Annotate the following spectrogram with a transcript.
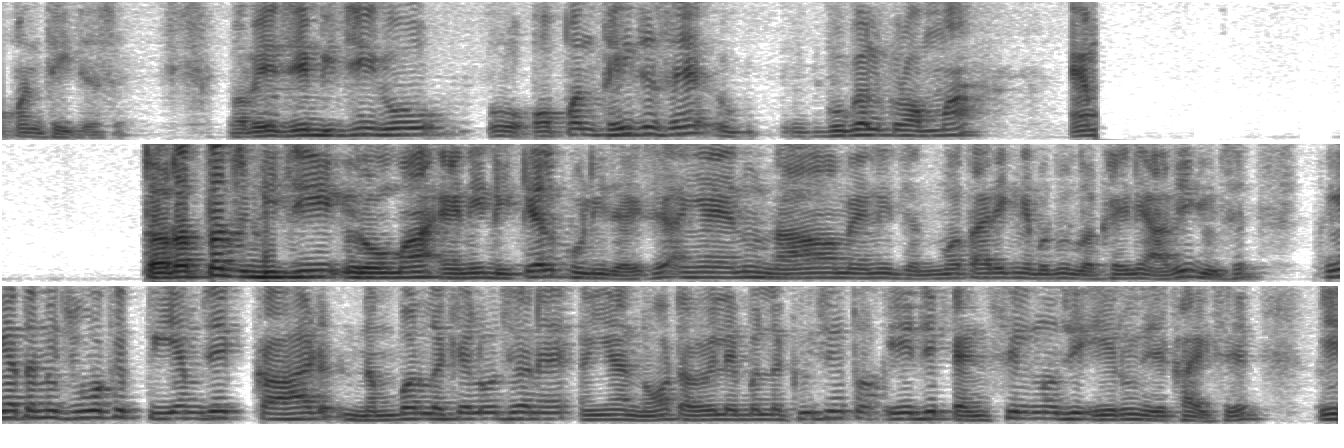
ઓપન થઈ જશે. હવે જે બીજી રો ઓપન થઈ જશે ગૂગલ ક્રોમમાં તરત જ બીજી રોમાં એની ડિટેલ ખુલી જાય છે. અહીંયા એનું નામ, એની જન્મ તારીખ ને બધું લખાઈને આવી ગયું છે. અહીંયા તમે જુઓ કે પીએમજે કાર્ડ નંબર લખેલો છે અને અહીંયા નોટ અવેલેબલ લખ્યું છે, તો એ જે પેન્સિલનો જે એરો દેખાય છે, એ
